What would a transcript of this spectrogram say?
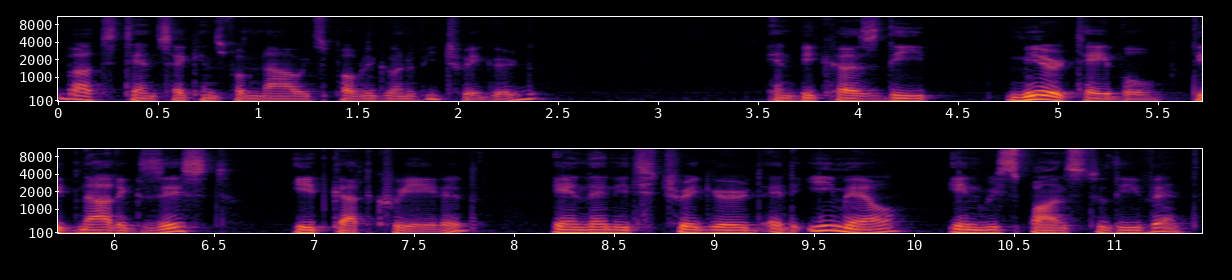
about 10 seconds from now, it's probably going to be triggered. And because the mirror table did not exist, it got created. And then it triggered an email in response to the event.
